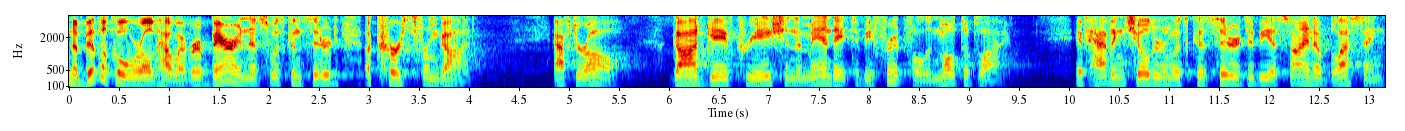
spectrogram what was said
the biblical world, however, barrenness was considered a curse from God. After all, God gave creation the mandate to be fruitful and multiply. If having children was considered to be a sign of blessing,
